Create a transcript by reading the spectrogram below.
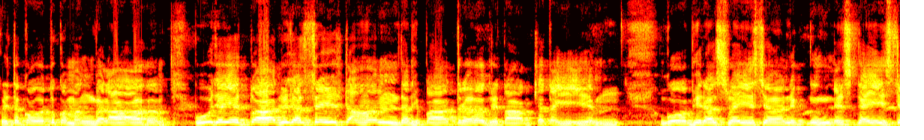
कृतकौतुकमंगला पूजय्वा द्विजश्रेष्ठान् दधिपात्र घृताक्षत गोभिरस्वैश्च निष्कैश्च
